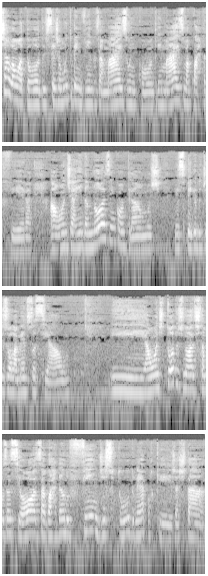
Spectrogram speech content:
Shalom a todos, sejam muito bem-vindos a mais um encontro, em mais uma quarta-feira, aonde ainda nos encontramos nesse período de isolamento social e aonde todos nós estamos ansiosos, aguardando o fim disso tudo, né? Porque já está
